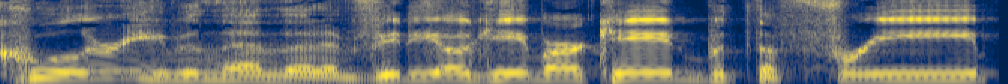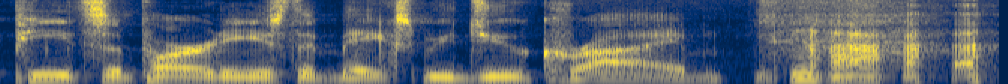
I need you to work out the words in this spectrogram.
cooler even than the video game arcade with the free pizza parties that makes me do crime.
